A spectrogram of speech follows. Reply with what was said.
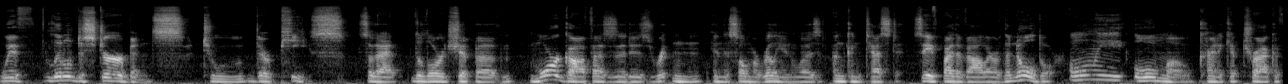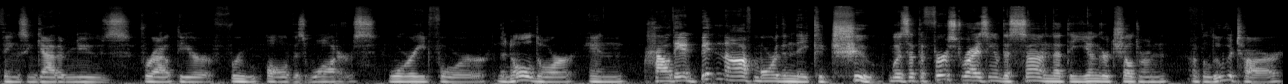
with little disturbance to their peace. So that the lordship of Morgoth, as it is written in the Silmarillion, was uncontested, save by the valor of the Noldor. Only Ulmo kind of kept track of things and gathered news throughout the earth through all of his waters, worried for the Noldor and how they had bitten off more than they could chew. Was at the first rising of the sun that the younger children of the Iluvatar,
